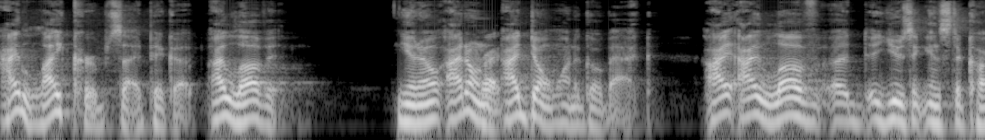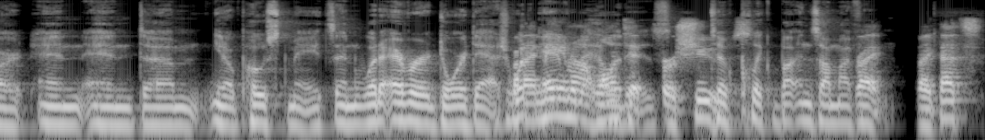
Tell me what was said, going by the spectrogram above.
I like curbside pickup. I love it. You know, I don't, Right. I don't want to go back. I, I love uh, using Instacart and and um, you know Postmates and whatever DoorDash, but whatever I may the not hell want it it is, for shoes. to click buttons on my phone. Right. Like that's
